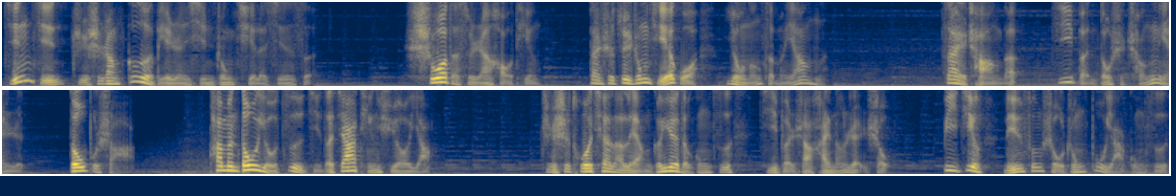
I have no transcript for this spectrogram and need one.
仅仅只是让个别人心中起了心思。说的虽然好听，但是最终结果又能怎么样呢？在场的基本都是成年人，都不傻，他们都有自己的家庭需要养。只是拖欠了两个月的工资，基本上还能忍受。毕竟林峰手中不压工资，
